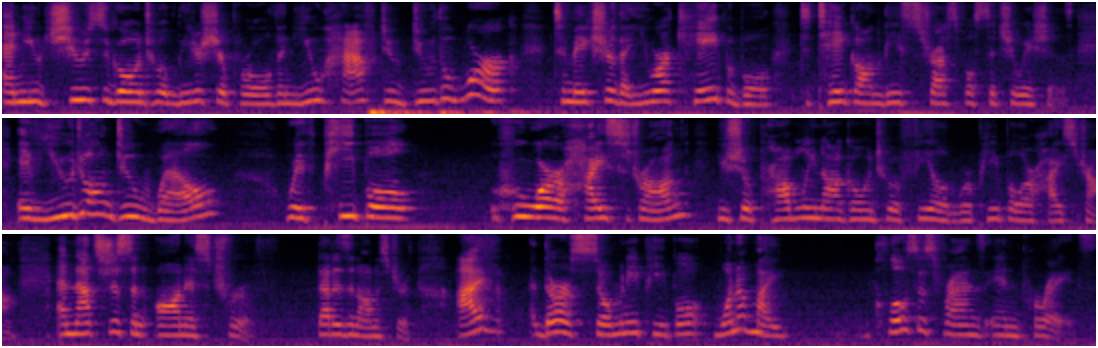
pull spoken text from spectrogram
and you choose to go into a leadership role, then you have to do the work to make sure that you are capable to take on these stressful situations. If you don't do well with people who are high strung, you should probably not go into a field where people are high strung. And that's just an honest truth. That is an honest truth. I've there are so many people, one of my closest friends in parades.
